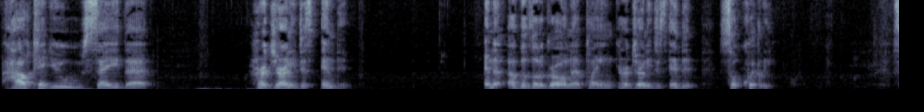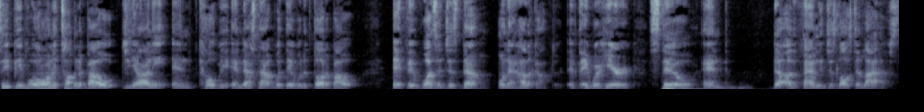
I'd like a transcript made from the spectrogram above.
how can you say that her journey just ended? And the other little girl on that plane, her journey just ended so quickly. See, people are only talking about Gianna and Kobe, and that's not what they would have thought about if it wasn't just them on that helicopter. If they were here still and the other family just lost their lives.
